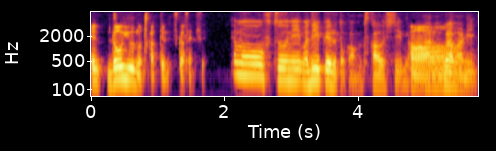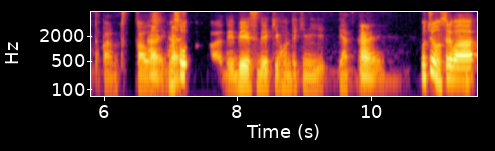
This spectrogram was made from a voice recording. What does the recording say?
ええ、どういうの使ってるんですか、先生？でも普通に、まあ、DeepL とかも使うしあのグラマリーとかも使うし、はいはいまあ、そういうのでベースで基本的にやって、はい。もちろんそれは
